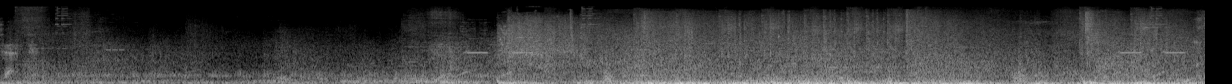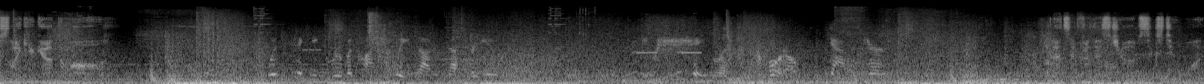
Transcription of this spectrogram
50%. Looks like you got them all. Was taking Rubicon fleet not enough for you? You shameless coral scavengers. That's it for this job, 621.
